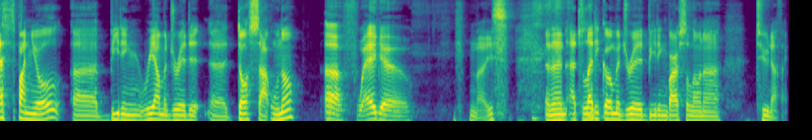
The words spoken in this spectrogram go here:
Espanyol uh, beating Real Madrid uh, dos a uno. uh, fuego. Nice. And then Atletico Madrid beating Barcelona two nothing.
